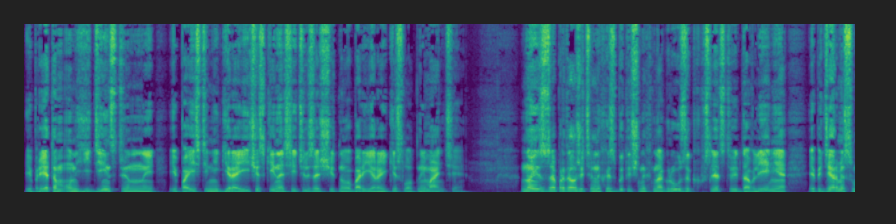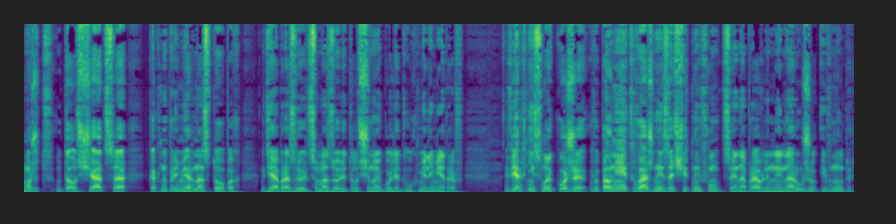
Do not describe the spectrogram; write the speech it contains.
и при этом он единственный и поистине героический носитель защитного барьера и кислотной мантии. Но из-за продолжительных избыточных нагрузок вследствие давления эпидермис может утолщаться, как, например, на стопах, где образуются мозоли толщиной более 2 мм. Верхний слой кожи выполняет важные защитные функции, направленные наружу и внутрь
